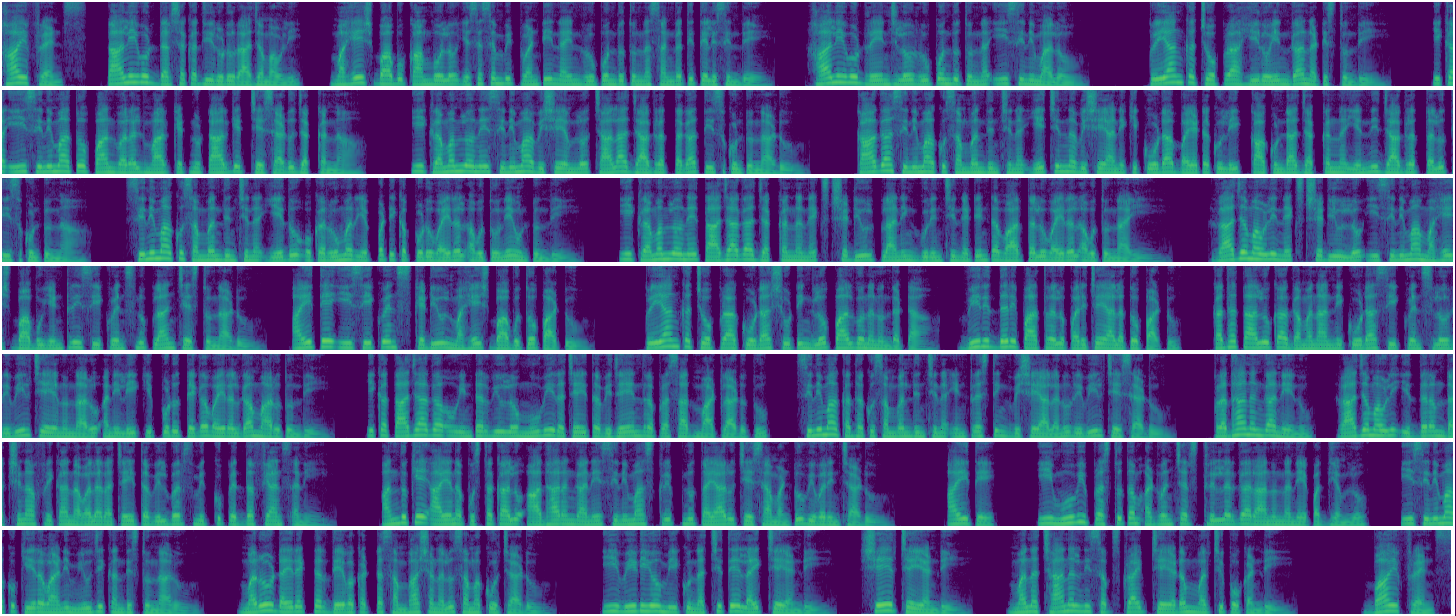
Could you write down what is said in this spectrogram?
Hi friends Tollywood దర్శకధీరుడు రాజమౌళి మహేష్ బాబు కాంబోలో SSMB twenty nine రూపొందుతున్న సంగతి తెలిసిందే. హాలీవుడ్ రేంజ్లో రూపొందుతున్న ఈ సినిమాలో ప్రియాంక చోప్రా హీరోయిన్గా నటిస్తుంది. ఇక ఈ సినిమాతో పాన్ వరల్డ్ మార్కెట్ను టార్గెట్ చేశాడు జక్కన్న. ఈ క్రమంలోనే సినిమా విషయంలో చాలా జాగ్రత్తగా తీసుకుంటున్నాడు. కాగా సినిమాకు సంబంధించిన ఏ చిన్న విషయానికి కూడా బయటకు లీక్ కాకుండా జక్కన్న ఎన్ని జాగ్రత్తలు తీసుకుంటున్నా. సినిమాకు సంబంధించిన ఏదో ఒక రూమర్ ఎప్పటికప్పుడు వైరల్ అవుతూనే ఉంటుంది. ఈ క్రమంలోనే తాజాగా జక్కన్న నెక్స్ట్ షెడ్యూల్ ప్లానింగ్ గురించి నెటింట వార్తలు వైరల్ అవుతున్నాయి. రాజమౌళి నెక్స్ట్ షెడ్యూల్లో ఈ సినిమా మహేష్ బాబు ఎంట్రీ సీక్వెన్స్ను ప్లాన్ చేస్తున్నాడు. అయితే ఈ సీక్వెన్స్ స్కెడ్యూల్ మహేష్ బాబుతో పాటు. ప్రియాంక చోప్రా కూడా షూటింగ్లో పాల్గొననుందట. వీరిద్దరి పాత్రలు పరిచయాలతో పాటు కథ తాలూకా గమనాన్ని కూడా సీక్వెన్స్లో రివీల్ చేయనున్నారు అని లీక్ ఇప్పుడు తెగ వైరల్గా మారుతుంది. ఇక తాజాగా ఓ ఇంటర్వ్యూలో మూవీ రచయిత విజయేంద్ర ప్రసాద్ మాట్లాడుతూ సినిమా కథకు సంబంధించిన ఇంట్రెస్టింగ్ విషయాలను రివీల్ చేశాడు. ప్రధానంగా నేను రాజమౌళి ఇద్దరం దక్షిణాఫ్రికా నవల రచయిత విల్బర్ స్మిత్కు పెద్ద ఫ్యాన్స్ అని. అందుకే ఆయన పుస్తకాలు ఆధారంగానే సినిమా స్క్రిప్ట్ను తయారు చేశామంటూ వివరించాడు. అయితే ఈ మూవీ ప్రస్తుతం అడ్వెంచర్స్ థ్రిల్లర్గా రానున్న నేపథ్యంలో ఈ సినిమాకు కీరవాణి మ్యూజిక్ అందిస్తున్నారు. మరో డైరెక్టర్ దేవకట్ట సంభాషణలు సమకూర్చాడు. ఈ వీడియో మీకు నచ్చితే లైక్ చేయండి షేర్ చేయండి మన ఛానల్ని సబ్స్క్రైబ్ చేయడం మర్చిపోకండి. Bye friends.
